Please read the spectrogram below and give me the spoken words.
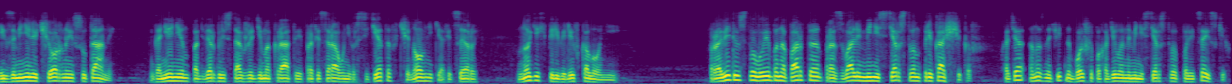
их заменили черные сутаны. Гонениям подверглись также демократы, профессора университетов, чиновники, офицеры. Многих перевели в колонии. Правительство Луи Бонапарта прозвали «министерством приказчиков», хотя оно значительно больше походило на министерство полицейских.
